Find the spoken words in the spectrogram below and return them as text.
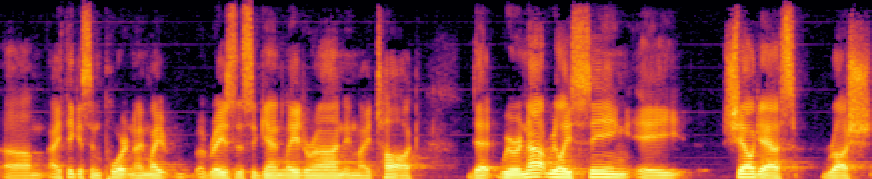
um, I think it's important, I might raise this again later on in my talk, that we're not really seeing a shale gas rush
